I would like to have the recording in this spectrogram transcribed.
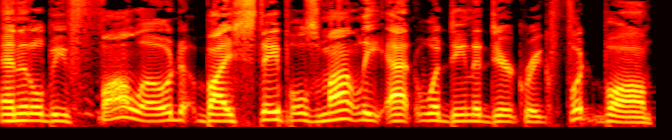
And it'll be followed by Staples Motley at Wadena Deer Creek football,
